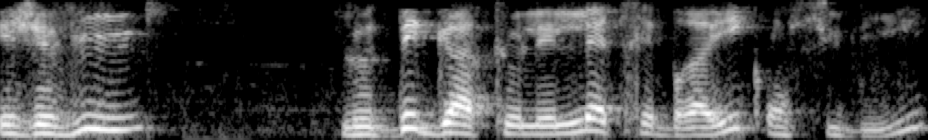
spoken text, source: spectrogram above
et j'ai vu le dégât que les lettres hébraïques ont subi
